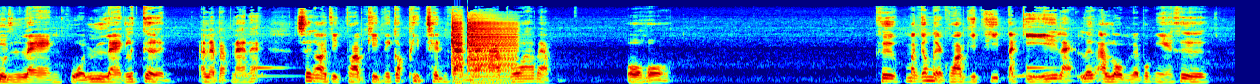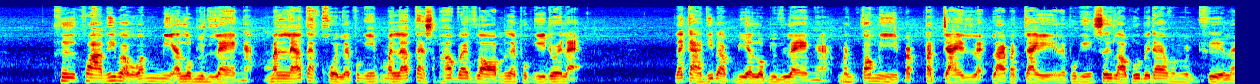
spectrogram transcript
รุนแรง หัวรุนแรงเหลือเกิน อะไรแบบนั้นนะซึ่งเอาจริงความคิดนี้ก็ผิดเช่นกันนะฮะเพราะว่าแบบ โอ้โห คือมันก็เหมือนความคิดที่ตะกี้แหละ เรื่องอารมณ์อะไรพวกนี้คือ คือความที่แบบว่ามีอารมณ์รุนแรงอะ มันแล้วแต่คนเลยพวกนี้ มันแล้วแต่สภาพแวดล้อมอะไรพวกนี้ด้วยแหละ และการที่แบบมีอารมณ์รุนแรงอะ มันต้องมีแบบปัจจัยหลายปัจจัยอะไรพวกนี้ ซึ่งเราพูดไม่ได้ว่ามันคืออะไร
